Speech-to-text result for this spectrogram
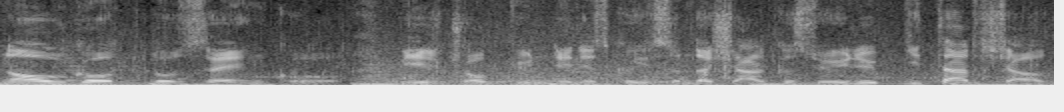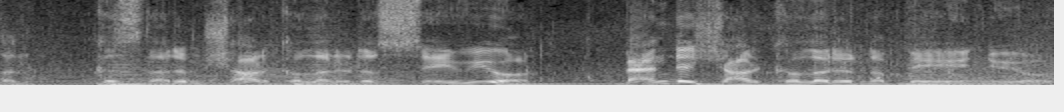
Novgorodlu Zenko. Birçok gün deniz kıyısında şarkı söyleyip gitar çaldın. Kızlarım şarkılarını seviyor. Ben de şarkılarını beğeniyorum.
